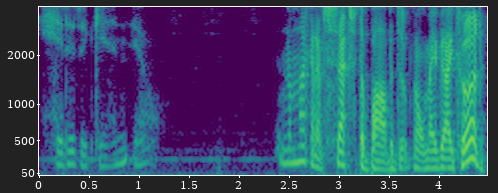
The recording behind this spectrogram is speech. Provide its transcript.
Hit it again. Ew. And I'm not gonna have sex with the Babadook. Well, maybe I could.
